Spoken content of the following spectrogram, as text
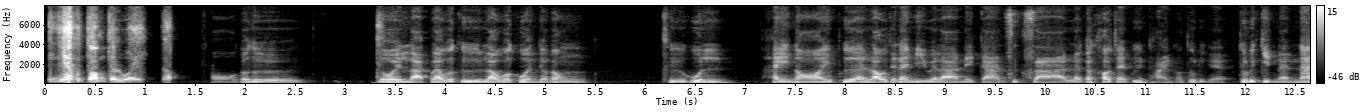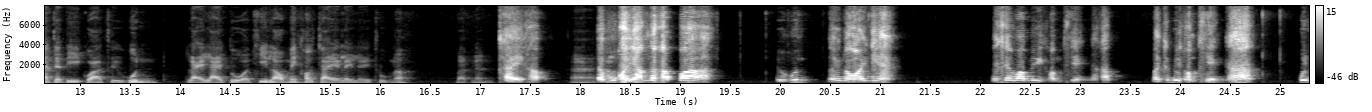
อย่างเงี้ยคุณต้อมจะรวยครับอ๋อก็คือ โดยหลักแล้วก็คือเราก็ควรจะต้องถือหุ้นให้น้อยเพื่อเราจะได้มีเวลาในการศึกษาแล้วก็เข้าใจพื้นฐานของธุรกิจเนี่ยธุรกิจนั้นน่าจะดีกว่าถือหุ้นหลาย ๆ ตัวที่เราไม่เข้าใจอะไรเลยถูกเนาะแบบนั้น ใช่ครับอ่าแต่ผมขอย้ำนะครับว่าถือหุ้นน้อย ๆ เนี่ย ไม่ใช่ว่าไม่มีความเสี่ยงนะครับ มันก็มีความเสี่ยงถ้าหุ้น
